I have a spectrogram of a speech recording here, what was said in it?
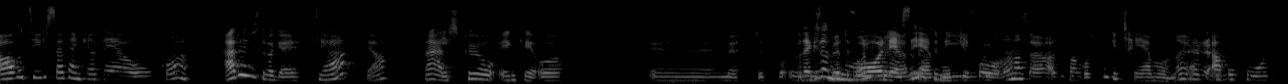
av og til så tenker jeg at det er ok. Jeg syns det var gøy. Ja. Jeg elsker jo egentlig å uh, møte folk. Det er ikke sånn at du må lese en bok i måneden. Altså, at du kan godt bruke tre måneder. Eller, apropos,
